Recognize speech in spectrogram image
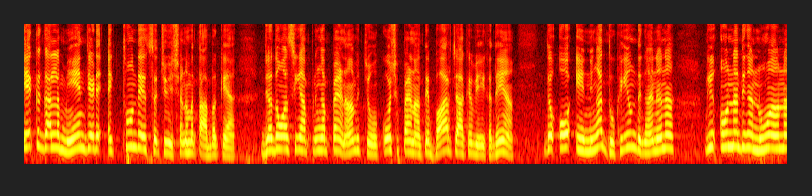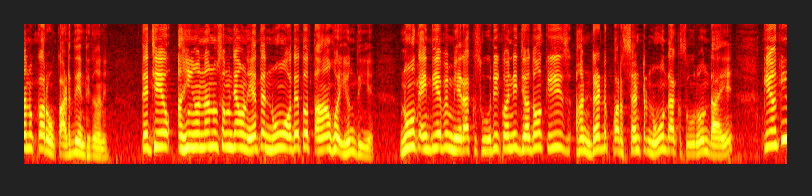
ਇੱਕ ਗੱਲ ਮੇਨ ਜਿਹੜੇ ਇੱਥੋਂ ਦੇ ਸਿਚੁਏਸ਼ਨ ਮੁਤਾਬਕ ਆ ਜਦੋਂ ਅਸੀਂ ਆਪਣੀਆਂ ਭੈਣਾਂ ਵਿੱਚੋਂ ਕੁਝ ਭੈਣਾਂ ਤੇ ਬਾਹਰ ਜਾ ਕੇ ਵੇਖਦੇ ਆ ਤੇ ਉਹ ਇੰਨੀਆਂ ਦੁਖੀ ਹੁੰਦੀਆਂ ਨੇ ਨਾ ਕਿ ਉਹਨਾਂ ਦੀਆਂ ਨੂੰਹਾਂ ਉਹਨਾਂ ਨੂੰ ਘਰੋਂ ਕੱਢ ਦਿੰਦੀਆਂ ਨੇ। ਤੇ ਜੇ ਅਸੀਂ ਉਹਨਾਂ ਨੂੰ ਸਮਝਾਉਣੇ ਆ, ਤਾਂ ਨੂੰ ਉਹਦੇ ਤੋਂ ਤਾਂ ਹੋਈ ਹੁੰਦੀ ਹੈ ਨੂੰ ਕਹਿੰਦੀ ਹੈ ਵੀ ਮੇਰਾ ਕਸੂਰ ਹੀ ਕੋਈ ਨਹੀਂ, ਜਦੋਂ ਕਿ 100% ਨੂੰ ਦਾ ਕਸੂਰ ਹੁੰਦਾ ਏ, ਕਿਉਂਕਿ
